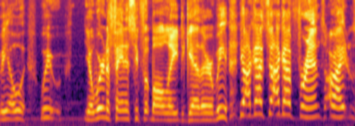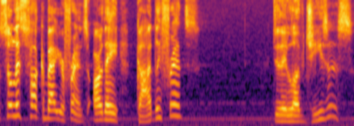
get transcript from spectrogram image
you know, we you know we're in a fantasy football league together. We, you know, I got I got friends. All right, so let's talk about your friends. Are they godly friends? Do they love Jesus?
